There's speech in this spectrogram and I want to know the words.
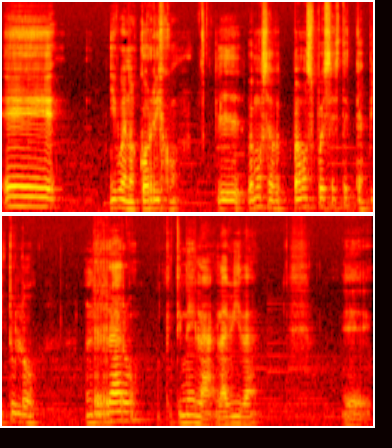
Eh, y bueno, corrijo. Vamos, vamos pues a este capítulo raro que tiene la, vida. Eh,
